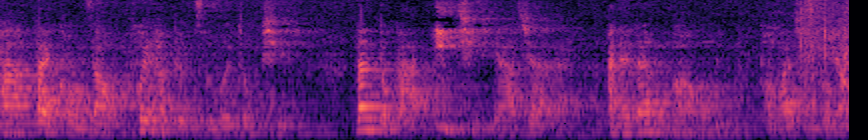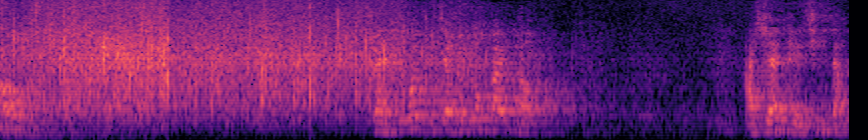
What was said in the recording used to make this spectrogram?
脚戴口罩，配合着指挥中心，咱都甲疫情压下来。安尼咱有效无？头开先讲。有。但是我直接要讲拜托，也是要提醒大家，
